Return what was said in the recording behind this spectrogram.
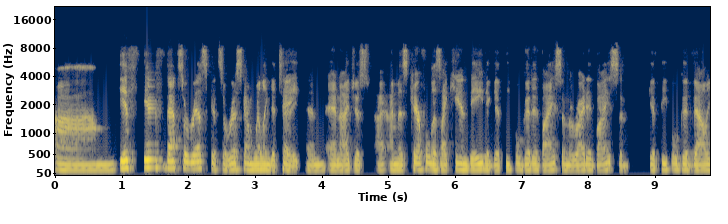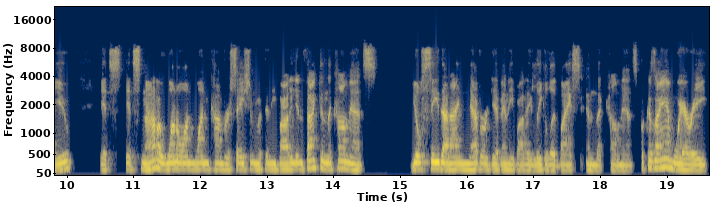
um, if if that's a risk, it's a risk I'm willing to take, and and I just I, I'm as careful as I can be to give people good advice and the right advice and give people good value. It's it's not a one-on-one conversation with anybody. In fact, in the comments, you'll see that I never give anybody legal advice in the comments because I am wary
